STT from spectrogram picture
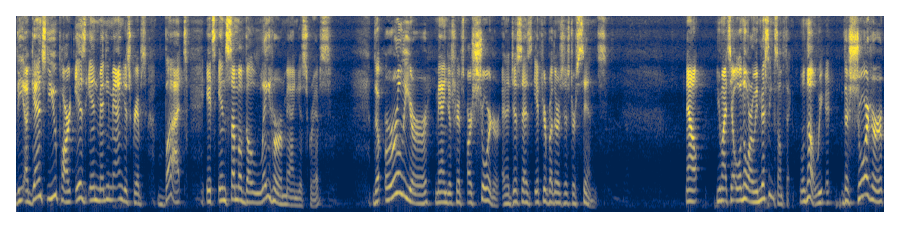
The against you part is in many manuscripts, but it's in some of the later manuscripts the earlier manuscripts are shorter, and it just says, if your brother or sister sins. Now, you might say, well, no, are we missing something? Well, no. We, the shorter,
